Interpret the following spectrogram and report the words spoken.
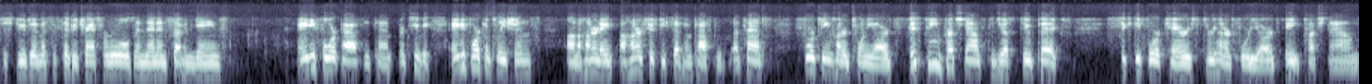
just due to Mississippi transfer rules, and then in seven games, 84 pass attempts, or excuse me, 84 completions on 108, 157 pass attempts, 1,420 yards, 15 touchdowns to just two picks, 64 carries, 340 yards, eight touchdowns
